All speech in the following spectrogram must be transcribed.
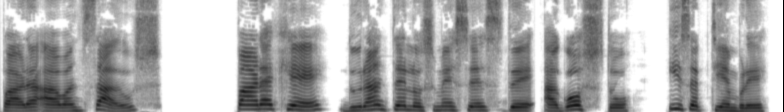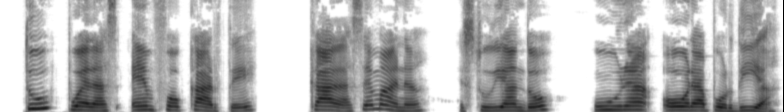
para avanzados para que durante los meses de agosto y septiembre tú puedas enfocarte cada semana estudiando una hora por día.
